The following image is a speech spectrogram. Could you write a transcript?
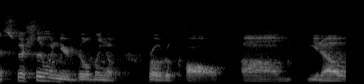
especially when you're building a protocol, um, you know,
